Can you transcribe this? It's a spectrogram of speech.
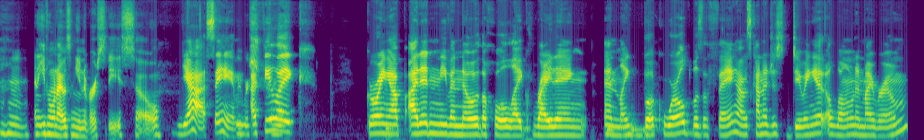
Mhm. and even when I was in university. So Yeah, same. were I feel like growing up, I didn't even know the whole like writing and like book world was a thing. I was kind of just doing it alone in my room.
